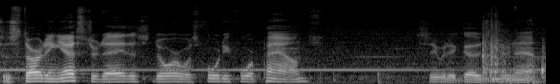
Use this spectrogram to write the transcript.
So starting yesterday, this door was 44 pounds. See what it goes to now.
